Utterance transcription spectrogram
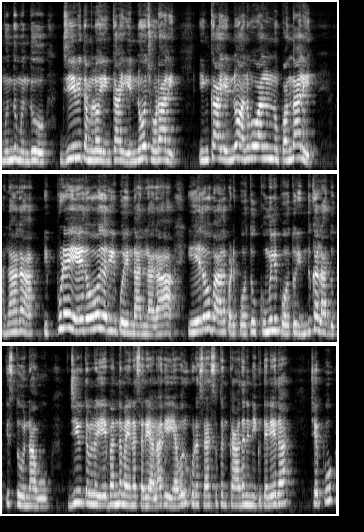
ముందు ముందు జీవితంలో ఇంకా ఎన్నో చూడాలి. ఇంకా ఎన్నో అనుభవాలను పొందాలి. అలాగా ఇప్పుడే ఏదో జరిగిపోయిన దానిలాగా ఏదో బాధపడిపోతూ కుమిలిపోతూ ఎందుకు అలా దుఃఖిస్తూ ఉన్నావు? జీవితంలో ఏ బంధమైనా సరే అలాగే ఎవరు కూడా శాశ్వతం కాదని నీకు తెలియదా? చెప్పు.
